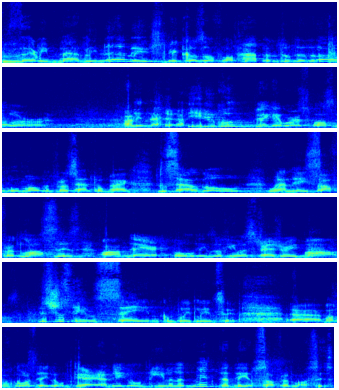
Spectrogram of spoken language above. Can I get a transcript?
very badly damaged because of what happened to the dollar. I mean, you couldn't pick a worse possible moment for a central bank to sell gold when they suffered losses on their holdings of U.S. Treasury bonds. It's just insane, completely insane. Uh, but of course, they don't care, and they don't even admit that they have suffered losses.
